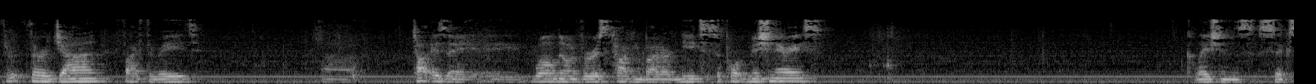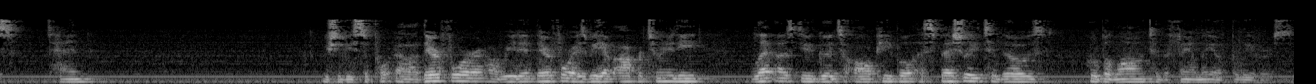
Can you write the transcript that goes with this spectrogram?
Third John five through eight uh, is a, a well-known verse talking about our need to support missionaries. Galatians 6:10. We should be support. Uh, therefore, I'll read it. Therefore, as we have opportunity, let us do good to all people, especially to those who belong to the family of believers.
